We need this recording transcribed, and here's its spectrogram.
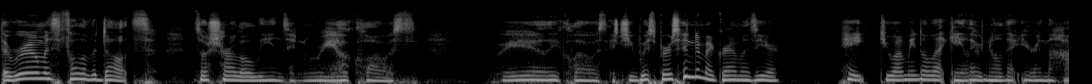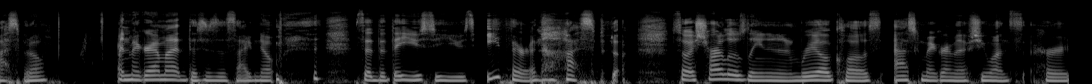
The room is full of adults. So Charlo leans in real close, really close, and she whispers into my grandma's ear, Hey, do you want me to let Gaylord know that you're in the hospital? And my grandma, this is a side note, said that they used to use ether in the hospital. So as Charlo's leaning in real close, ask my grandma if she wants her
